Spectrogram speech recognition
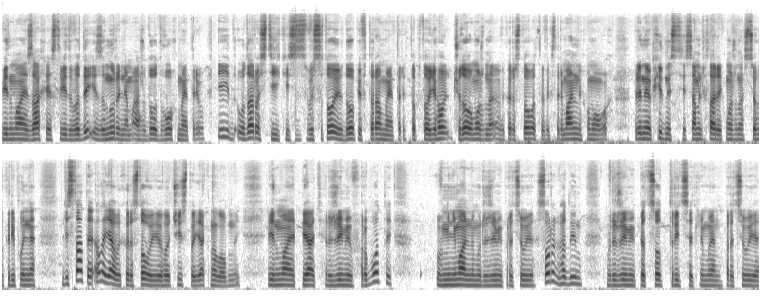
Він має захист від води із зануренням аж до 2 метрів. І ударостійкість з висотою до 1,5 метри. Тобто його чудово можна використовувати в екстремальних умовах. При необхідності сам ліхтарик можна з цього кріплення дістати, але я використовую його чисто як налобний. Він має 5 режимів роботи. В мінімальному режимі працює 40 годин, в режимі 530 люмен працює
